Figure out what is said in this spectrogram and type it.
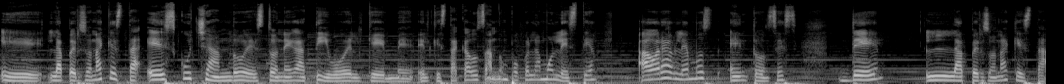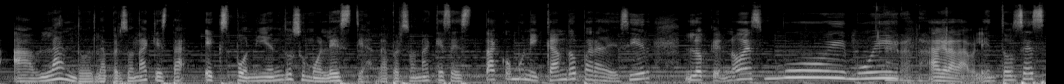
eh, la persona que está escuchando esto negativo, el que, el que está causando un poco la molestia, ahora hablemos entonces de la persona que está hablando, la persona que está exponiendo su molestia, la persona que se está comunicando para decir lo que no es muy, muy agradable. Entonces,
